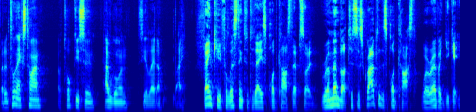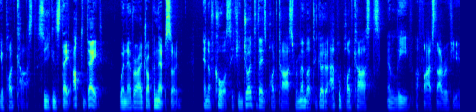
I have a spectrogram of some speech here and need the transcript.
But until next time, I'll talk to you soon. Have a good one. See you later. Bye. Thank you for listening to today's podcast episode. Remember to subscribe to this podcast wherever you get your podcast so you can stay up to date whenever I drop an episode. And of course, if you enjoyed today's podcast, remember to go to Apple Podcasts and leave a five star review.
